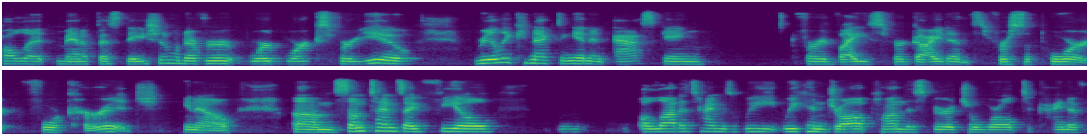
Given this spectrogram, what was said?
call it manifestation, whatever word works for you, really connecting in and asking for advice, for guidance, for support, for courage. You know, um, sometimes I feel a lot of times we we can draw upon the spiritual world to kind of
